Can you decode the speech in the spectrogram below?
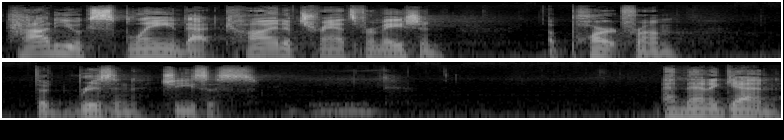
How do you explain that kind of transformation apart from the risen Jesus? And then again,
